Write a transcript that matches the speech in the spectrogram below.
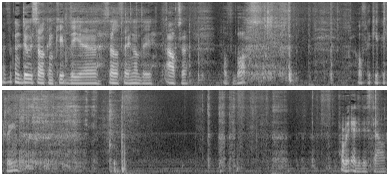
If we can do it so I can keep the uh, cellophane on the outer of the box. Hopefully keep it clean. Probably edit this down.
